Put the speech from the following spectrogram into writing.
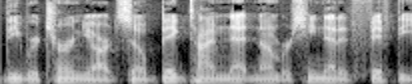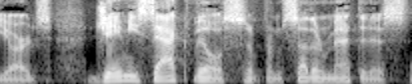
the return yards. So big time net numbers. He netted 50 yards. Jamie Sackville from Southern Methodist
